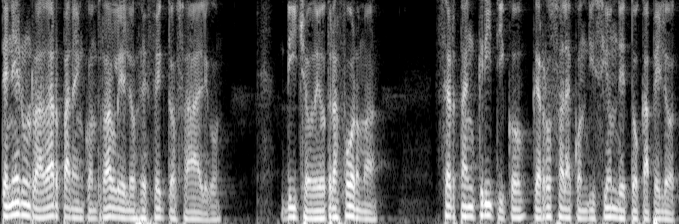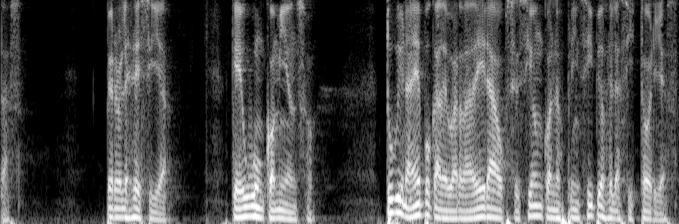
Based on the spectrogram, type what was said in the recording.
tener un radar para encontrarle los defectos a algo. Dicho de otra forma, ser tan crítico que roza la condición de tocapelotas. Pero les decía que hubo un comienzo. Tuve una época de verdadera obsesión con los principios de las historias.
